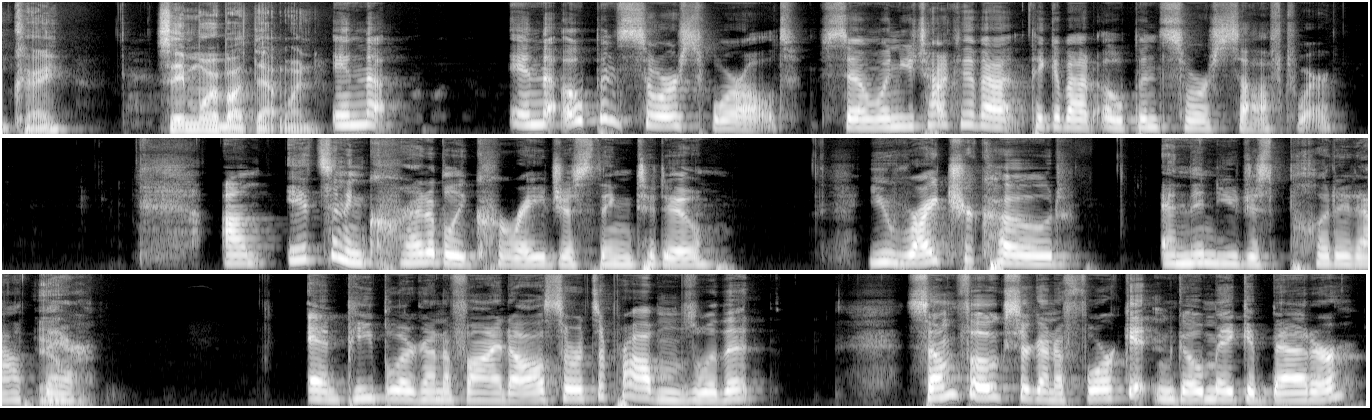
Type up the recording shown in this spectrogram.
Okay, say more about that one. In the in the open source world, so when you talk about think about open source software, um, it's an incredibly courageous thing to do. You write your code and then you just put it out yeah. there and people are going to find all sorts of problems with it. Some folks are going to fork it and go make it better.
